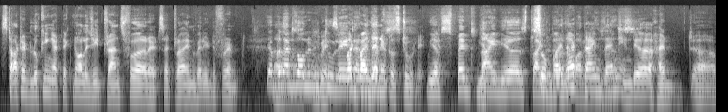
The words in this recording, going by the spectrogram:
started looking at technology transfer, etc., in very different. Yeah, but that is uh, already too late. But by then have it was too late. We have spent Yeah. nine years trying so to by that time then india had uh,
